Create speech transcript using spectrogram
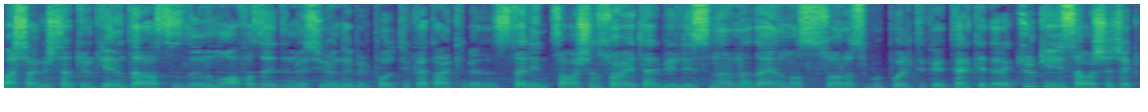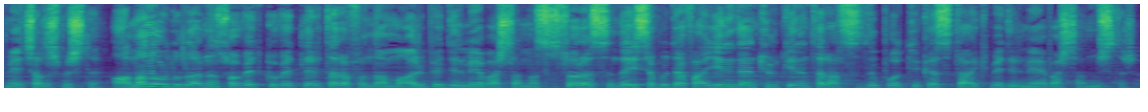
Başlangıçta Türkiye'nin tarafsızlığını muhafaza edilmesi yönünde bir politika takip eden Stalin, savaşın Sovyetler Birliği sınırına dayanması sonrası bu politikayı terk ederek Türkiye'yi savaşa çekmeye çalışmıştı. Alman ordularının Sovyet kuvvetleri tarafından mağlup edilmeye başlanması sonrasında ise bu defa yeniden Türkiye'nin tarafsızlığı politikası takip edilmeye başlanmıştır.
